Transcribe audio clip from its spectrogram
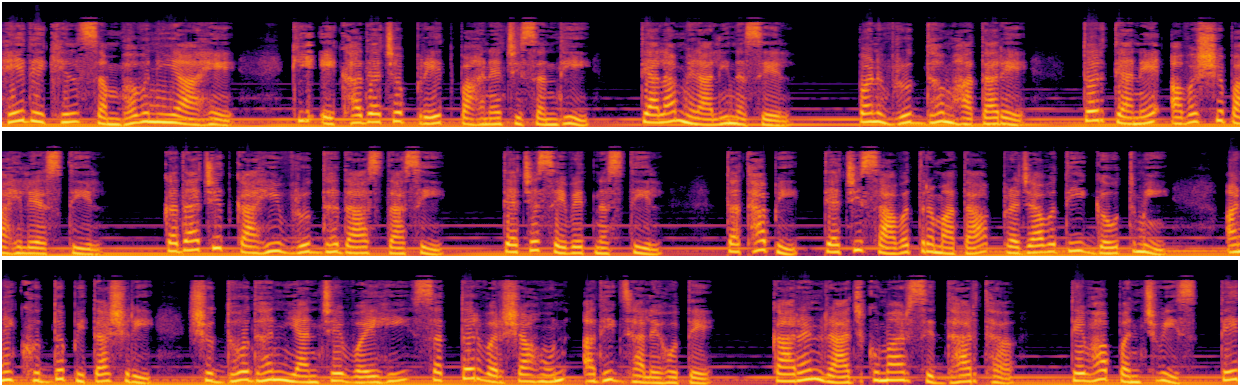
हे देखील संभवनीय आहे की एखाद्याचं प्रेत पाहण्याची संधी त्याला मिळाली नसेल. पण वृद्ध म्हातारे तर त्याने अवश्य पाहिले असतील. कदाचित काही वृद्ध दास दासी त्याच्या सेवेत नसतील. तथापि त्याची सावत्र माता प्रजावती गौतमी आणि खुद्द पिताश्री शुद्धोधन यांचे वयही सत्तर वर्षाहून अधिक झाले होते. कारण राजकुमार सिद्धार्थ तेव्हा पंचवीस ते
